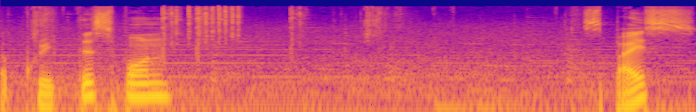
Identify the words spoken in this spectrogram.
Upgrade this one. Spice.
